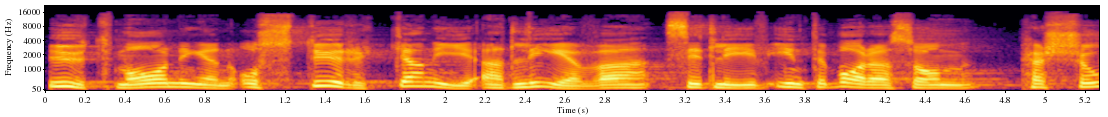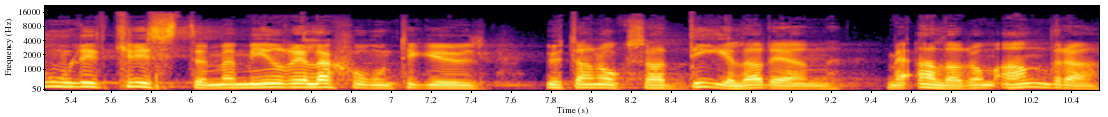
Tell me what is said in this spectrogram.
utmaningen och styrkan i att leva sitt liv, inte bara som personligt kristen med min relation till Gud, utan också att dela den med alla de andra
